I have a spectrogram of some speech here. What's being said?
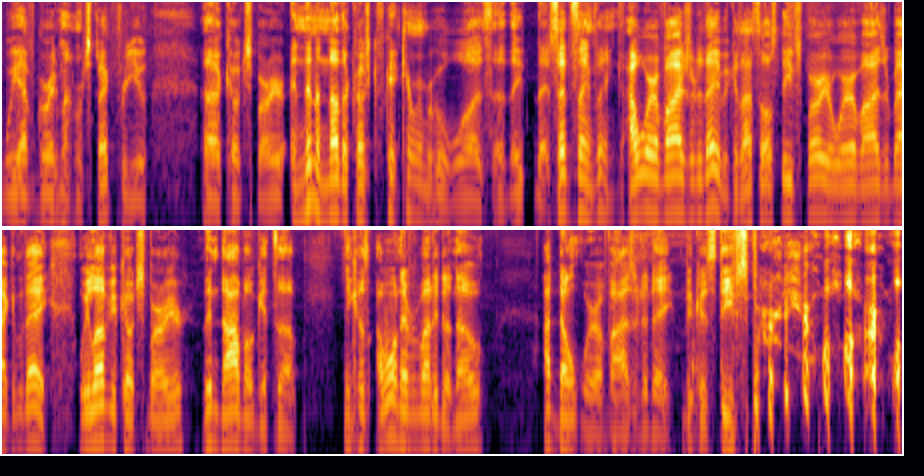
We have a great amount of respect for you." uh, Coach Spurrier, and then another coach. I can't remember who it was. Uh, they that said the same thing. I wear a visor today because I saw Steve Spurrier wear a visor back in the day. We love you, Coach Spurrier. Then Dabo gets up. He goes, "I want everybody to know I don't wear a visor today because Steve Spurrier wore one.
